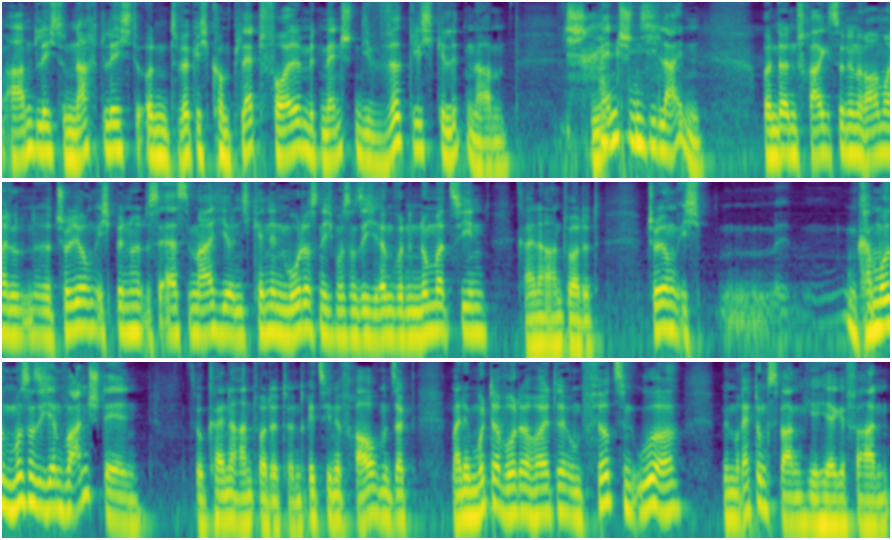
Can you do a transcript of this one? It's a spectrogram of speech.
äh, Abendlicht und Nachtlicht und wirklich komplett voll mit Menschen, die wirklich gelitten haben. Menschen, die leiden. Und dann frage ich so in den Raum rein, Entschuldigung, ich bin das erste Mal hier und ich kenne den Modus nicht, muss man sich irgendwo eine Nummer ziehen? Keiner antwortet. Entschuldigung, ich äh, kann, mu- muss man sich irgendwo anstellen? So, keiner antwortet. Dann dreht sich eine Frau um und sagt, meine Mutter wurde heute um 14 Uhr mit dem Rettungswagen hierher gefahren.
